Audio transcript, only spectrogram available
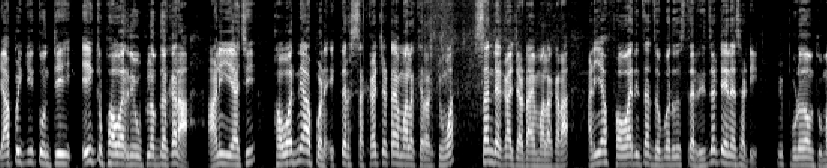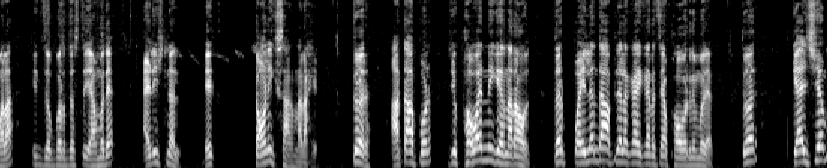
यापैकी कोणतीही एक फवारणी उपलब्ध करा आणि याची फवारणी आपण एकतर सकाळच्या टायमाला करा किंवा संध्याकाळच्या टायमाला करा. आणि या फवारणीचा जबरदस्त रिझल्ट येण्यासाठी मी पुढे जाऊन तुम्हाला एक जबरदस्त यामध्ये ॲडिशनल एक टॉनिक सांगणार आहे. तर आता आपण जे फवारणी घेणार आहोत तर पहिल्यांदा आपल्याला काय करायचं या फवारणीमध्ये? तर कॅल्शियम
